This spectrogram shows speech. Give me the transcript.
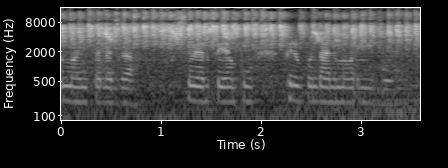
naman talaga. Swerte yan po pinupunta ng mga ibon.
